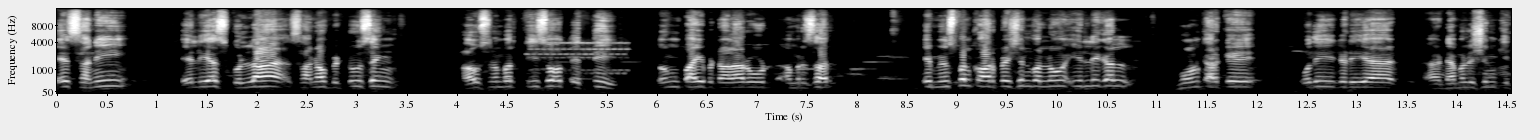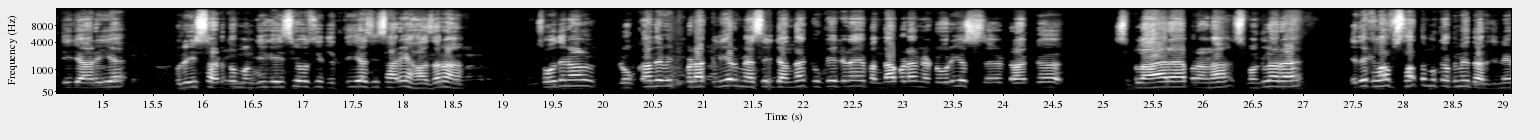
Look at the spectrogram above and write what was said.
ਇਹ Sunny alias Gulla son of Bittu Singh house number 333 Tungpai Batala road, Amritsar. ਇਹ municipal corporation ਵੱਲੋਂ illegal ਹੋਣ ਕਰਕੇ ਉਹਦੀ ਜਿਹੜੀ ਹੈ ਡੈਮੋਲੀਸ਼ਨ ਕੀਤੀ ਜਾ ਰਹੀ ਹੈ। ਪੁਲਿਸ ਸਾਡੇ ਤੋਂ ਮੰਗੀ ਗਈ ਸੀ ਉਹ ਅਸੀਂ ਦਿੱਤੀ ਅਸੀਂ ਸਾਰੇ ਹਾਜ਼ਰ ਹਾਂ। ਸੋ ਉਹਦੇ ਨਾਲ ਲੋਕਾਂ ਦੇ ਵਿੱਚ ਬੜਾ ਕਲੀਅਰ ਮੈਸੇਜ ਜਾਂਦਾ, ਕਿਉਂਕਿ ਜਿਹੜਾ ਇਹ ਬੰਦਾ ਬੜਾ ਨਟੋਰੀਅਸ ਡਰੱਗ ਸਪਲਾਇਰ ਹੈ, ਪੁਰਾਣਾ ਸਮਗਲਰ ਹੈ। ਇਹਦੇ ਖਿਲਾਫ 7 ਮੁਕੱਦਮੇ ਦਰਜ ਨੇ।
